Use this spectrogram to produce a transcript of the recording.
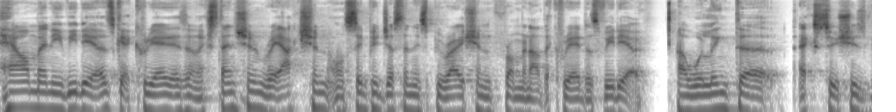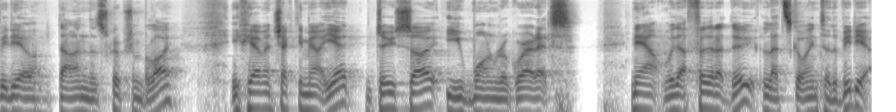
how many videos get created as an extension reaction or simply just an inspiration from another creator's video. I will link the X2 Shoes video down in the description below. If you haven't checked him out yet, do so, you won't regret it. Now, without further ado, let's go into the video.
